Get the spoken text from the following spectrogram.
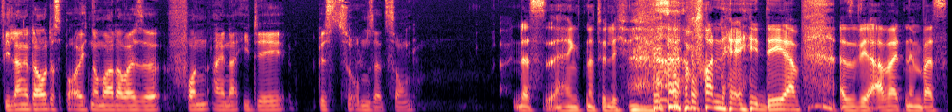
Wie lange dauert es bei euch normalerweise von einer Idee bis zur Umsetzung? Das hängt natürlich von der Idee ab. Also wir arbeiten im was,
